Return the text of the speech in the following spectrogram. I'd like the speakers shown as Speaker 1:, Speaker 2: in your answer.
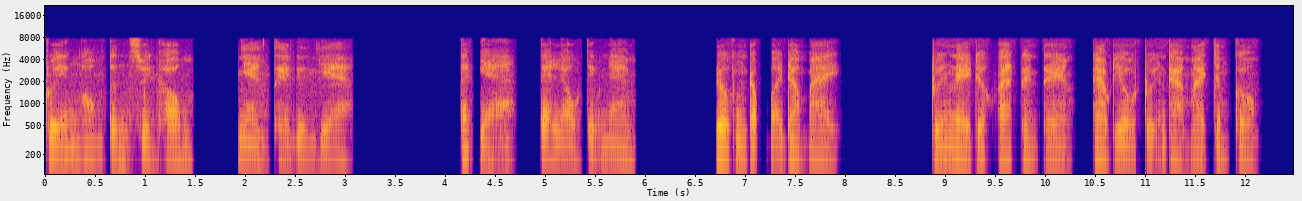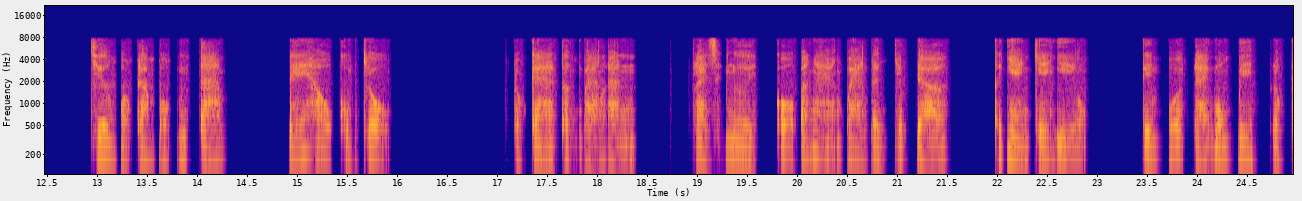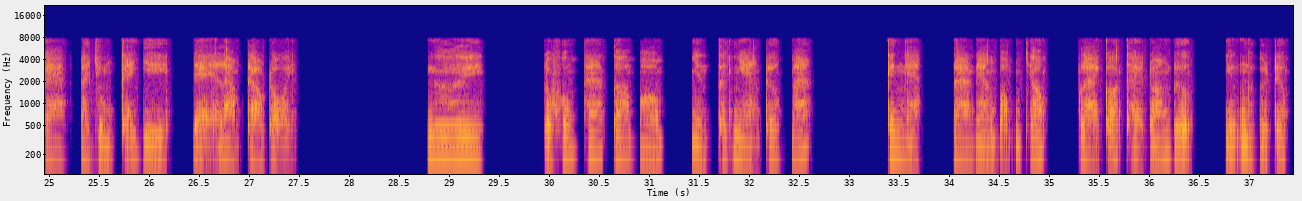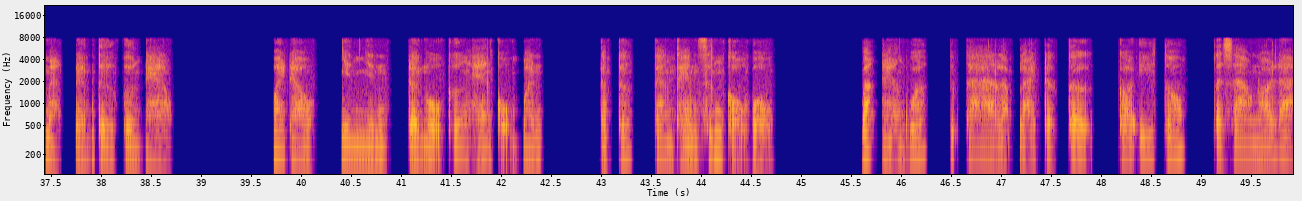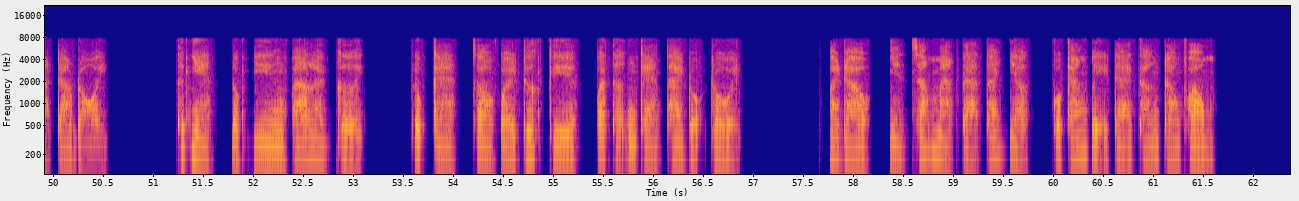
Speaker 1: Truyện ngôn tình xuyên không, nhàn thê đương gia. Tác giả, Tê Lâu Tiểu Nam. Được đọc bởi Đào Mai. Truyện này được phát trên trang audio truyệnđàmai.com Chương 148 Đế hậu cung chủ Lục ca thật bản lãnh, là xin người của bán hãng hoàng đình giúp đỡ, thức nhàn chế diệu. Tiếng mũi đại muốn biết lục ca đã dùng cái gì để làm trao đổi. Ngươi Lục phóng há to mồm, nhìn thất nhàn trước mắt. Kinh ngạc là nàng bỗng chốc lại có thể đoán được những người trước mặt đến từ phương nào. Quay đầu, nhìn nhìn đội ngũ cường hãn của mình, lập tức tăng thêm xứng cổ vụ. Bác hạng quốc giúp ta lập lại trật tự, có ý tốt, tại sao nói là trao đổi. Thất nhạc đột nhiên phá lên cười. Lục ca so với trước kia quá thẩn càng thay đổi rồi. Quay đầu nhìn sắc mặt đã tái Nhật của cán vị đại thần trong phòng.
